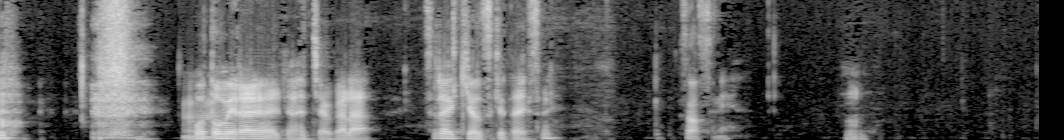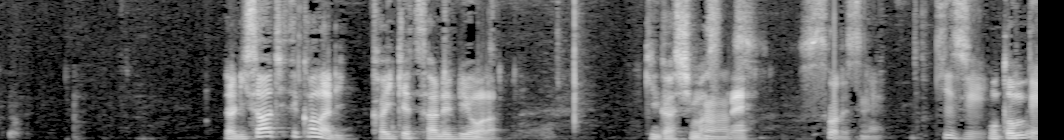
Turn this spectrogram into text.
も求められないってなっちゃうから、それは気をつけたいですね。そうですね。だからリサーチでかなり解決されるような気がしますね。うんそうですね。記事見て、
